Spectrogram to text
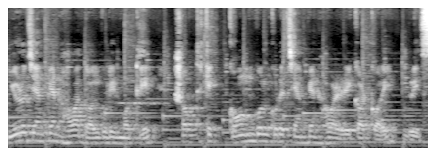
ইউরো চ্যাম্পিয়ন হওয়া দলগুলির মধ্যে সবথেকে কম গোল করে চ্যাম্পিয়ন হওয়ার রেকর্ড করে গ্রিস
